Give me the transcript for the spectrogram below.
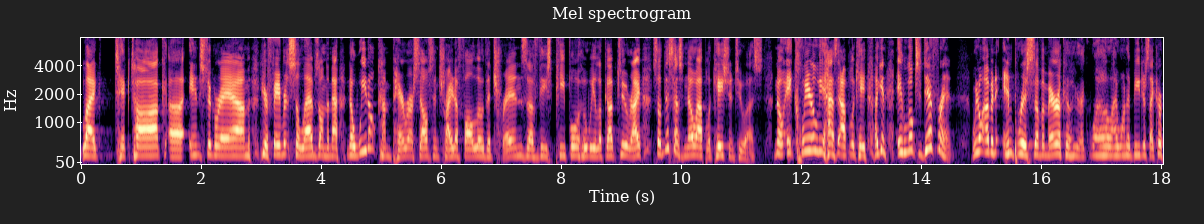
Like, TikTok, uh, Instagram, your favorite celebs on the map. No, we don't compare ourselves and try to follow the trends of these people who we look up to, right? So this has no application to us. No, it clearly has application. Again, it looks different. We don't have an empress of America who you're like, whoa, I want to be just like her.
